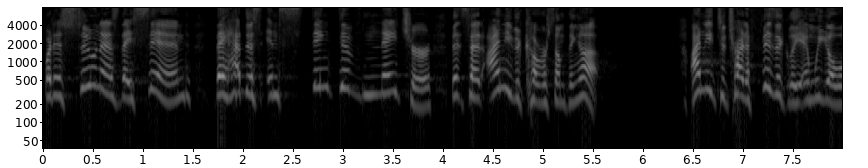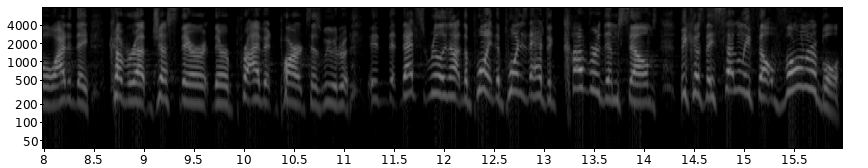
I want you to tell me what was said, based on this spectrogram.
But as soon as they sinned, they had this instinctive nature that said, I need to cover something up. I need to try to physically, and we go, well, why did they cover up just their, their private parts as we would? It, that's really not the point. The point is they had to cover themselves because they suddenly felt vulnerable.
